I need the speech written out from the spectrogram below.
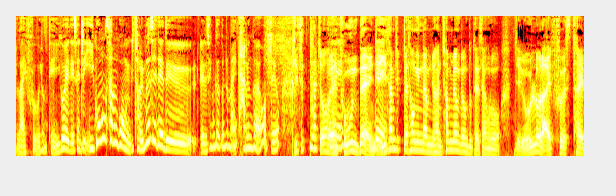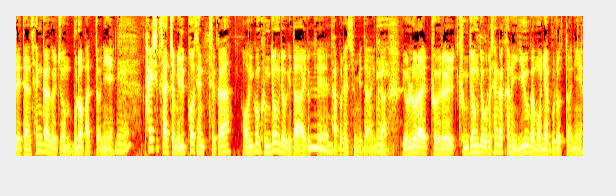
life 형태 이거에 대해서 이제 2030 젊은 세대들의 생각은 좀 많이 다른가요? 어때요? 비슷하죠. 네. 네. 좋은데 이제 네. 20, 30대 성인 남녀 한 1000명 정도 대상으로 이제 욜로 라이프 스타일에 대한 생각을 좀 물어봤더니 네. 84.1%가 어 이건 긍정적이다 이렇게 음. 답을 했습니다. 그러니까 네. 욜로 라이프를 긍정적으로 생각하는 이유가 뭐냐 물었더니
